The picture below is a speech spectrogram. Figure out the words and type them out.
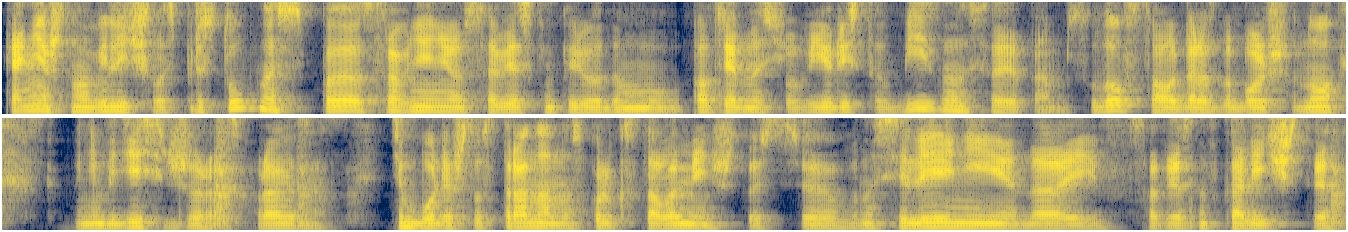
конечно, увеличилась преступность по сравнению с советским периодом, потребность в юристах бизнеса, там, судов стало гораздо больше, но не в 10 же раз, правильно? Тем более, что страна насколько стала меньше, то есть э, в населении, да, и, соответственно, в количестве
